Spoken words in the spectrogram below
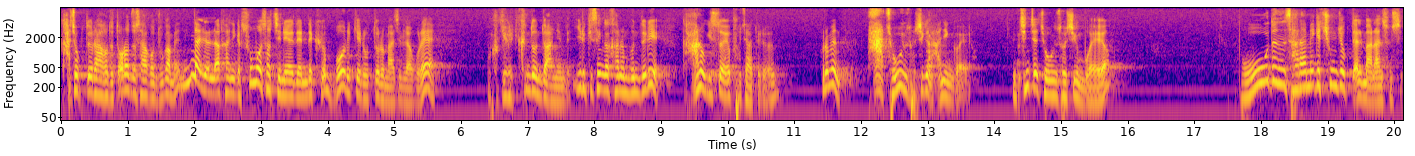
가족들하고도 떨어져서 하고 누가 맨날 연락하니까 숨어서 지내야 되는데 그건 뭐 이렇게 로또를 맞으려고 그래? 뭐 그게 그렇게 큰 돈도 아닌데 이렇게 생각하는 분들이 간혹 있어요 부자들은. 그러면 다 좋은 소식은 아닌 거예요. 진짜 좋은 소식은 뭐예요? 모든 사람에게 충족될 만한 소식.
